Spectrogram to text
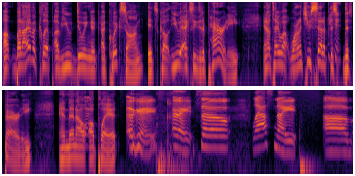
Um, but I have a clip of you doing a, a quick song. It's called. You actually did a parody, and I'll tell you what. Why don't you set up this this parody, and then I'll I'll play it. Okay. All right. So last night, um,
